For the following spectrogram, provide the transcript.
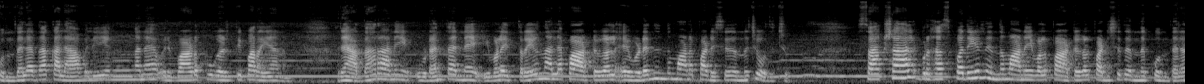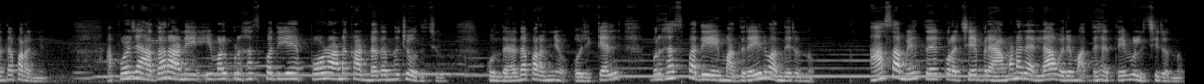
കുന്തലത കലാവലി എങ്ങനെ ഒരുപാട് പുകഴ്ത്തി പറയാണ്. രാധാറാണി ഉടൻ തന്നെ ഇവൾ ഇത്രയും നല്ല പാട്ടുകൾ എവിടെ നിന്നുമാണ് പഠിച്ചതെന്ന് ചോദിച്ചു. സാക്ഷാൽ ബൃഹസ്പതിയിൽ നിന്നുമാണ് ഇവൾ പാട്ടുകൾ പഠിച്ചതെന്ന് കുന്തലത പറഞ്ഞു. അപ്പോൾ രാധാറാണി ഇവൾ ബൃഹസ്പതിയെ എപ്പോഴാണ് കണ്ടതെന്ന് ചോദിച്ചു. കുന്തലത പറഞ്ഞു ഒരിക്കൽ ബൃഹസ്പതിയെ മധുരയിൽ വന്നിരുന്നു. ആ സമയത്ത് കുറച്ച് ബ്രാഹ്മണരെല്ലാവരും അദ്ദേഹത്തെ വിളിച്ചിരുന്നു.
